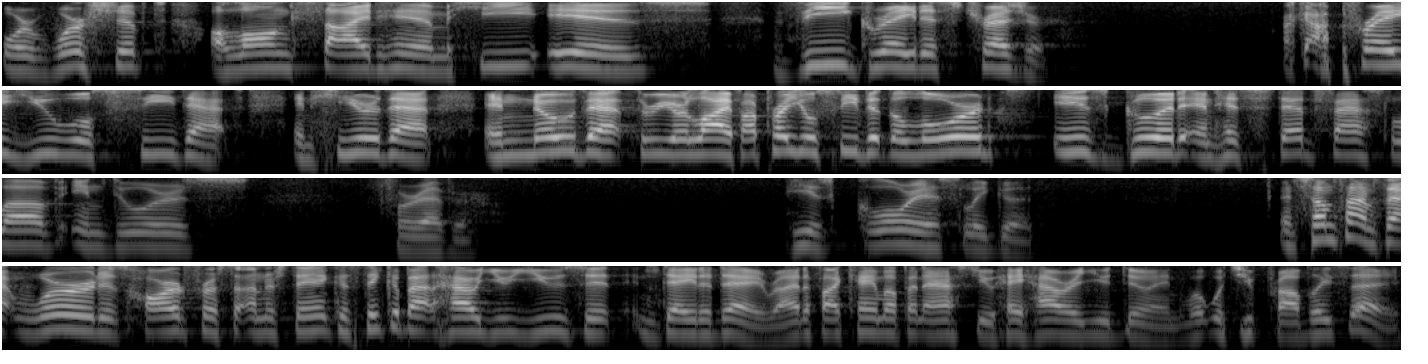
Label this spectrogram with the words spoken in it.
or worshiped alongside him. He is the greatest treasure. I pray you will see that and hear that and know that through your life. I pray you'll see that the Lord is good and his steadfast love endures forever. He is gloriously good. And sometimes that word is hard for us to understand because think about how you use it day to day, right? If I came up and asked you, hey, how are you doing? What would you probably say?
